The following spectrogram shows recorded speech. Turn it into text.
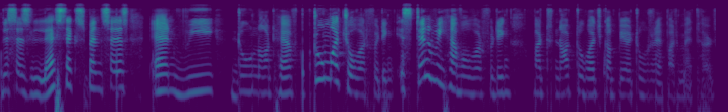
this is less expenses and we do not have too much overfitting. Still we have overfitting but not too much compared to wrapper method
